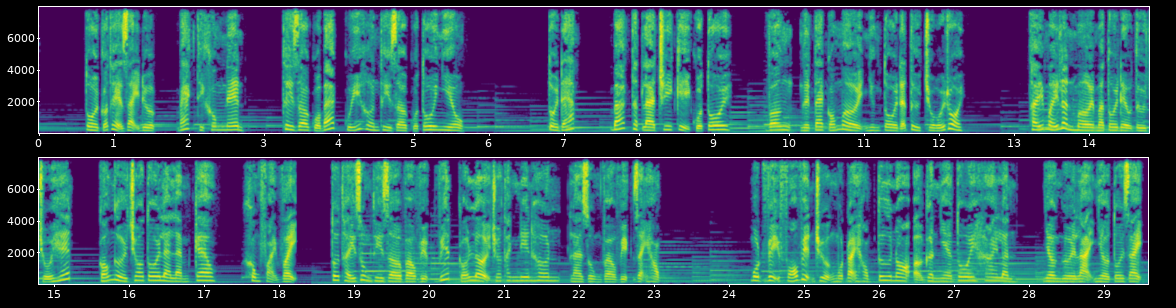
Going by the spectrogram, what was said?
Tôi có thể dạy được, bác thì không nên. Thì giờ của bác quý hơn thì giờ của tôi nhiều. Tôi đáp, bác thật là tri kỷ của tôi. Vâng, người ta có mời nhưng tôi đã từ chối rồi. Thấy mấy lần mời mà tôi đều từ chối hết. Có người cho tôi là làm cao. Không phải vậy. Tôi thấy dùng thì giờ vào việc viết có lợi cho thanh niên hơn là dùng vào việc dạy học. Một vị phó viện trưởng một đại học tư nọ ở gần nhà tôi hai lần nhờ người lại nhờ tôi dạy.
